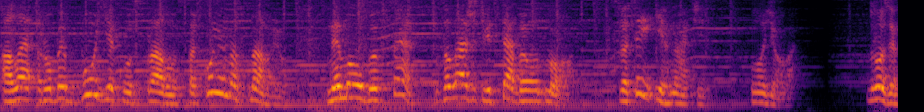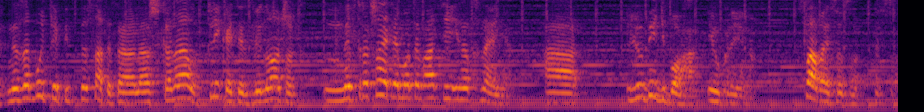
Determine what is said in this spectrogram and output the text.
Але роби будь-яку справу з такою наснагою, немов би все залежить від тебе одного. Святий Ігнатій Лойова. Друзі, не забудьте підписатися на наш канал, клікайте дзвіночок, не втрачайте мотивації і натхнення. А любіть Бога і Україну. Слава Ісусу Христу!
